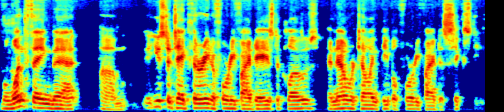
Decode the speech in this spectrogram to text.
Well, one thing that um, it used to take 30 to 45 days to close, and now we're telling people 45 to 60.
